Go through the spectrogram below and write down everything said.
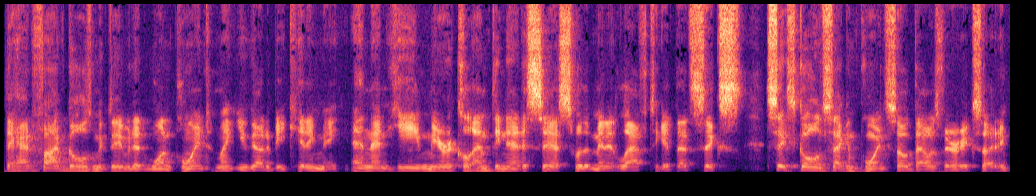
They had five goals. McDavid had one point. I'm like, you got to be kidding me! And then he miracle empty net assists with a minute left to get that six six goal and second point. So that was very exciting.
